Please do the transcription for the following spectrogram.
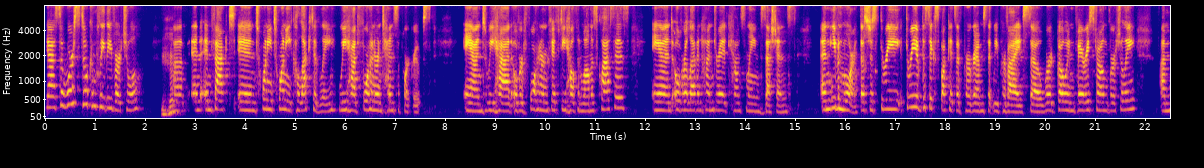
Yeah, so we're still completely virtual. Mm-hmm. Um, and in fact, in 2020, collectively, we had 410 support groups and we had over 450 health and wellness classes and over 1100 counseling sessions. And even more that's just three three of the six buckets of programs that we provide. So we're going very strong virtually i'm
